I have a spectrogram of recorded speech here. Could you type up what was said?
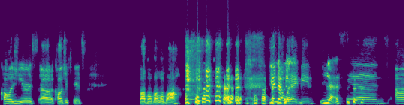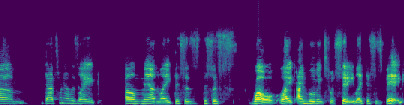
college years, uh, college experience. Blah blah blah blah blah. you know what I mean? Yes. and um, that's when I was like, oh man, like this is this is whoa, like I'm moving to a city, like this is big.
